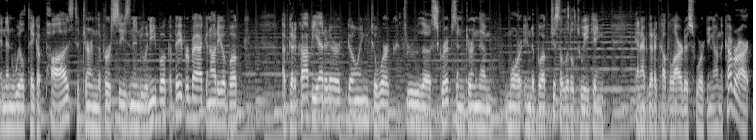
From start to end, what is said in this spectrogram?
and then we'll take a pause to turn the first season into an ebook, a paperback, an audiobook, I've got a copy editor going to work through the scripts and turn them more into book, just a little tweaking. And I've got a couple artists working on the cover art.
